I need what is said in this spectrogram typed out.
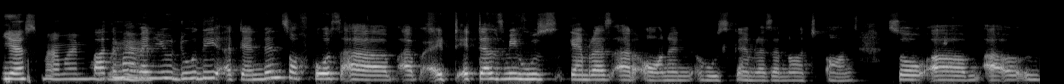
Yes, ma'am, I'm Fatima, here. when you do the attendance, of course, uh, uh, it, it tells me whose cameras are on and whose cameras are not on. So um, uh,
